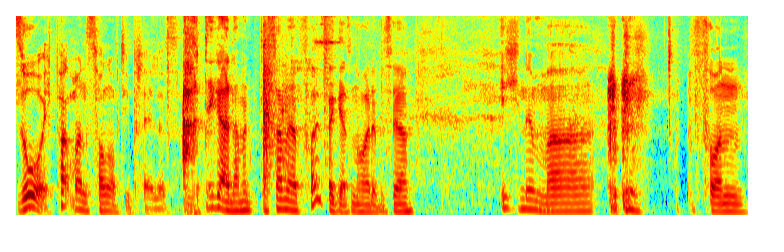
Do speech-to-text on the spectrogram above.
So, ich packe mal einen Song auf die Playlist. Ach, Digga, damit, das haben wir voll vergessen heute bisher. Ich nehme mal von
